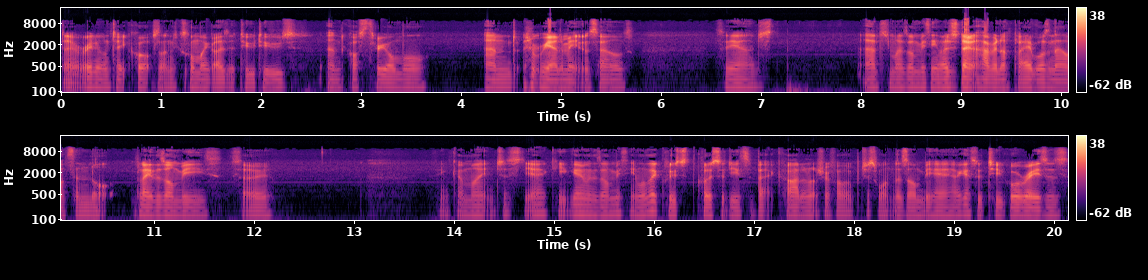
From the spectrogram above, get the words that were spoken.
Don't really want to take corpse on because all my guys are 2-2s and cost 3 or more and reanimate themselves. So yeah, just add to my zombie theme. I just don't have enough playables now to not play the zombies, so I think I might just yeah keep going with the zombie theme. Although close closer to use the better card, I'm not sure if I would just want the zombie here. I guess with two Ghoul Raisers,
